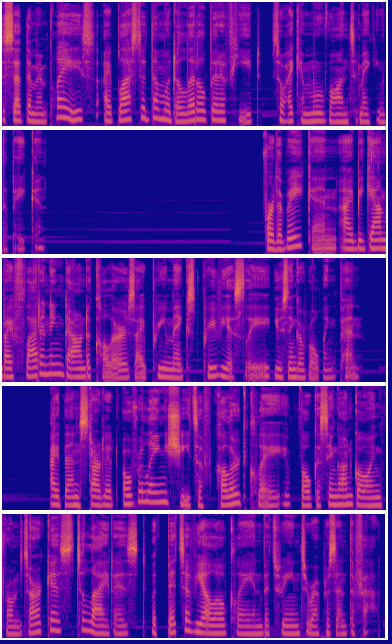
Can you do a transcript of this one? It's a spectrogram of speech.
To set them in place, I blasted them with a little bit of heat so I can move on to making the bacon. For the bacon, I began by flattening down the colors I pre-mixed previously using a rolling pin. I then started overlaying sheets of colored clay, focusing on going from darkest to lightest with bits of yellow clay in between to represent the fat.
